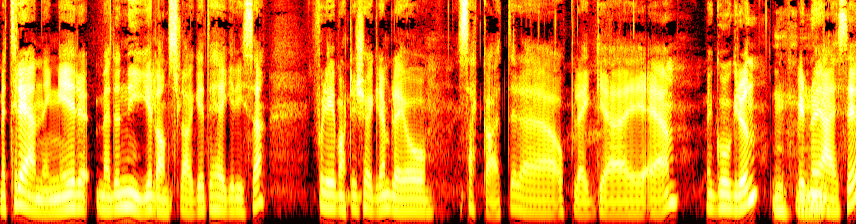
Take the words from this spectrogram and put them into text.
med treninger med det nye landslaget til Hege Riise. Fordi Martin Sjøgren ble jo sacka etter det opplegget i EM. Med god grunn, vil nå jeg si.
